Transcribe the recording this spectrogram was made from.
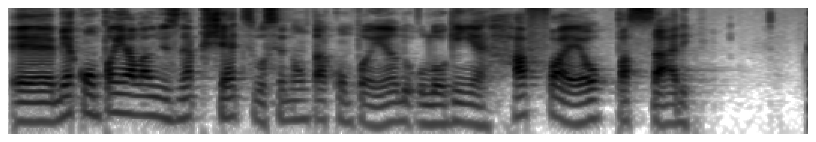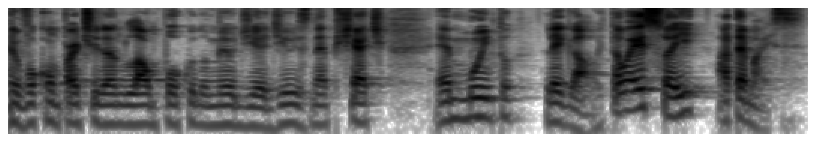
É, me acompanha lá no Snapchat se você não está acompanhando. O login é Rafael Passari. Eu vou compartilhando lá um pouco do meu dia a dia. O Snapchat é muito legal. Então é isso aí. Até mais.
